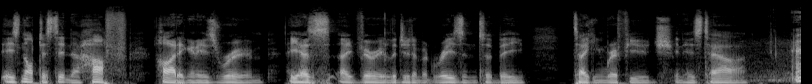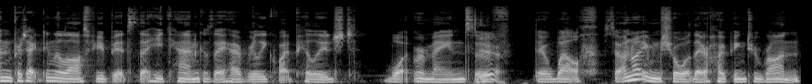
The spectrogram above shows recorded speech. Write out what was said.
He's not just in a huff hiding in his room. He has a very legitimate reason to be taking refuge in his tower. and protecting the last few bits that he can because they have really quite pillaged what remains of Yeah. Their wealth. So I'm not even sure what they're hoping to run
